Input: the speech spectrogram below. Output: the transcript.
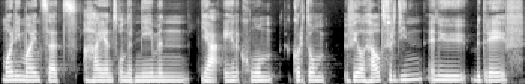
money mindset, high-end ondernemen, ja, eigenlijk gewoon kortom veel geld verdienen in uw bedrijf,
